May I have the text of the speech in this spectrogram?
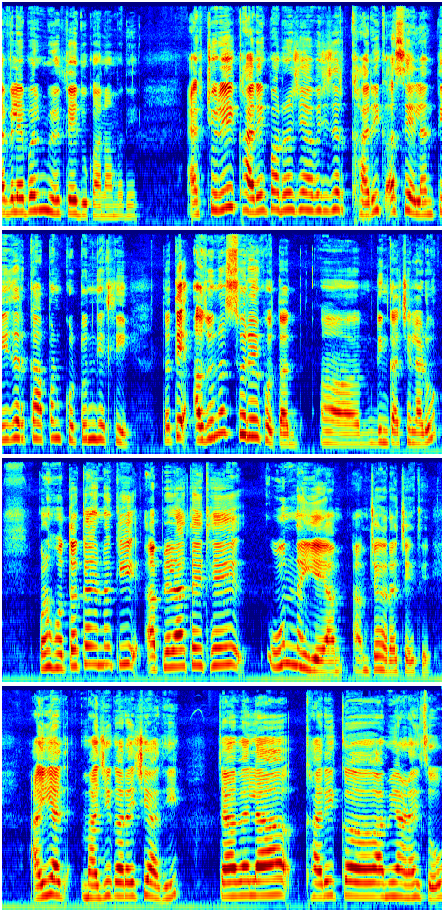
अवेलेबल मिळते दुकानामध्ये. ॲक्च्युली खारीक पावडरच्या ऐवजी जर खारीक असेल आणि ती जर का आपण कुटून घेतली तर ते अजूनच सुरेख होतात डिंकाचे लाडू. पण होतं काय ना की आपल्याला आता इथे ऊन नाही आहे आम आमच्या घराच्या इथे. आई आ माझी करायची आधी त्यावेळेला खारीक आम्ही आणायचो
